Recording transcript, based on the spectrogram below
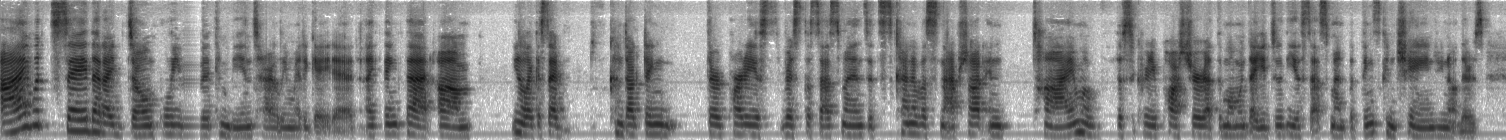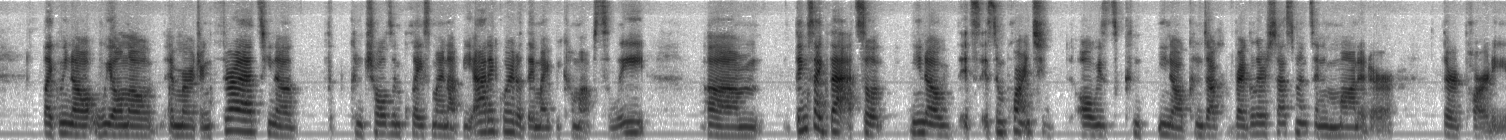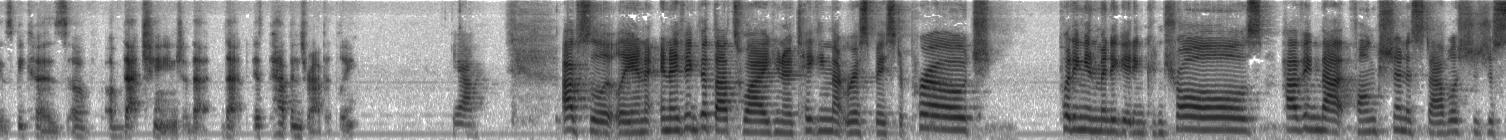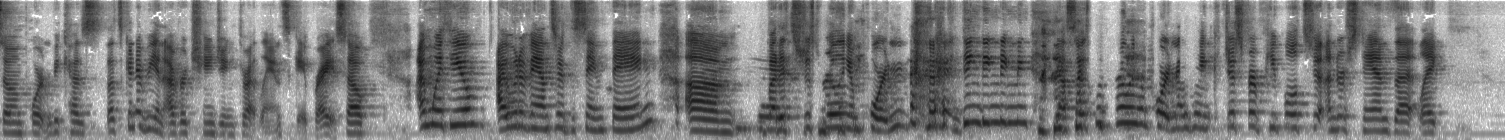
I would say that I don't believe it can be entirely mitigated. I think that, um, you know, like I said, conducting third party risk assessments. It's kind of a snapshot in time of the security posture at the moment that you do the assessment, but things can change. You know, there's like we know, we all know emerging threats, you know, the controls in place might not be adequate or they might become obsolete, um, things like that. So, you know, it's, it's important to always, con- you know, conduct regular assessments and monitor third parties because of, of that change that, that it happens rapidly. Yeah. Absolutely. And, and I think that that's why, you know, taking that risk based approach, putting in mitigating controls, having that function established is just so important because that's going to be an ever changing threat landscape, right? So I'm with you. I would have answered the same thing, um, but it's just really important. ding, ding, ding, ding. Yeah, so it's really important, I think, just for people to understand that, like,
